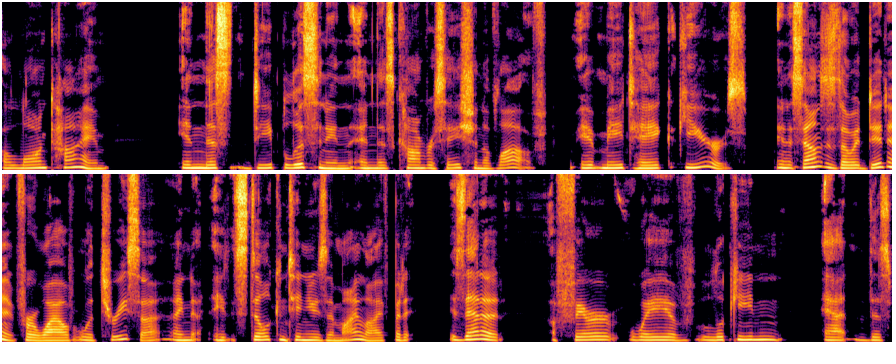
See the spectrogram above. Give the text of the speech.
a long time in this deep listening and this conversation of love. It may take years. And it sounds as though it didn't for a while with Teresa. and it still continues in my life, but is that a, a fair way of looking at this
